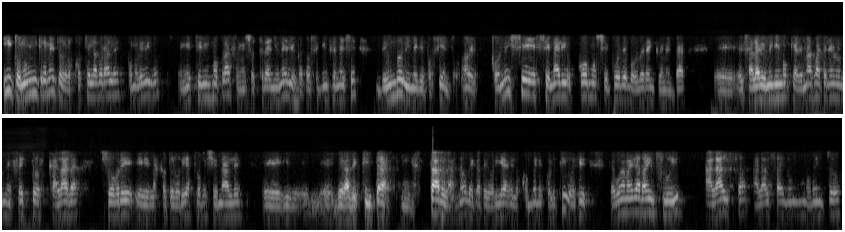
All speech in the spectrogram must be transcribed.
Y con un incremento de los costes laborales, como le digo, en este mismo plazo, en esos tres años y medio, 14, 15 meses, de un 9,5%. A ver, con ese escenario, ¿cómo se puede volver a incrementar eh, el salario mínimo, que además va a tener un efecto escalada sobre eh, las categorías profesionales eh, de, las distintas tablas ¿no? de categorías en los convenios colectivos. Es decir, de alguna manera va a influir al alza, al alza en un momento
